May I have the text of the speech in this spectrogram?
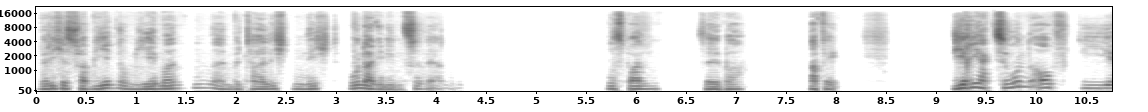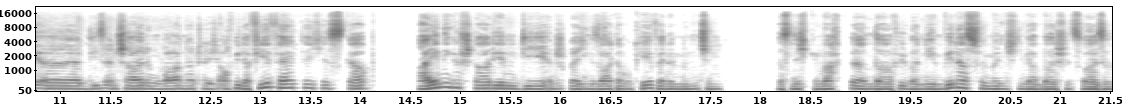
will ich es verbieten, um jemanden, einem Beteiligten, nicht unangenehm zu werden? Muss man selber abwägen. Die Reaktionen auf die, äh, diese Entscheidung waren natürlich auch wieder vielfältig. Es gab einige Stadien, die entsprechend gesagt haben, okay, wenn in München das nicht gemacht werden darf, übernehmen wir das für München. Wir haben beispielsweise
